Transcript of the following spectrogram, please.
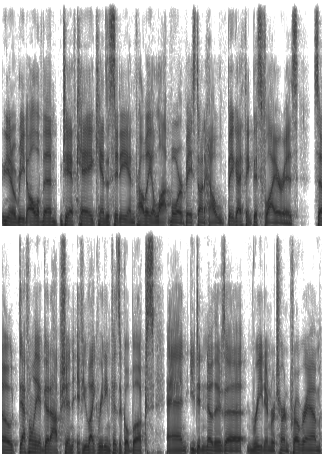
you know, read all of them. JFK, Kansas City, and probably a lot more based on how big I think this flyer is. So definitely a good option if you like reading physical books and you didn't know there's a read and return program.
